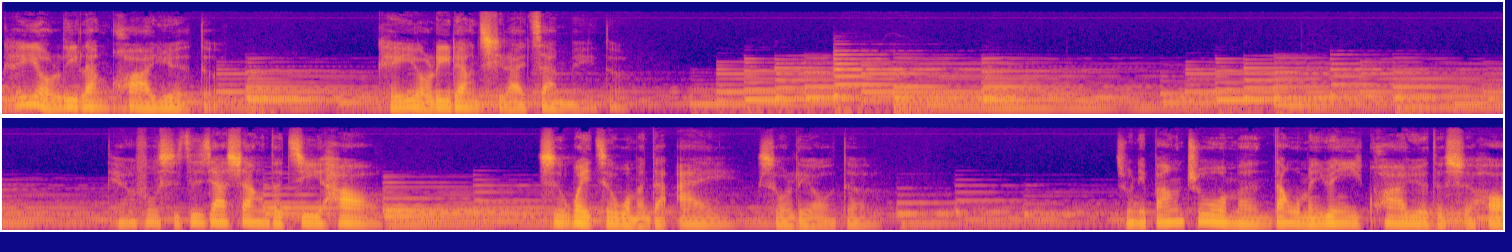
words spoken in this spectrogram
可以有力量跨越的，可以有力量起来赞美的。天父十字架上的记号，是为着我们的爱所留的。主，你帮助我们，当我们愿意跨越的时候，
